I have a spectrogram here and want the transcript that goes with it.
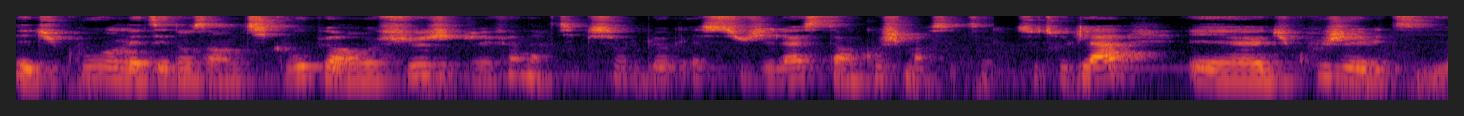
Et, et du coup, on était dans un petit groupe, un refuge. J'avais fait un article sur le blog à ce sujet-là. C'était un cauchemar, ce truc-là. Et euh, du coup, j'avais dit,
